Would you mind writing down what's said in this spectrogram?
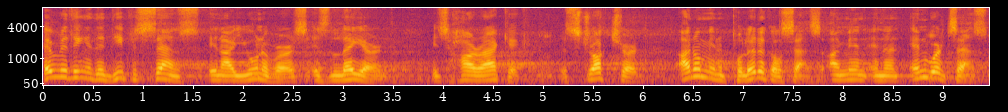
Everything in the deepest sense in our universe is layered, it's hierarchic, it's structured. I don't mean a political sense, I mean in an inward sense,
